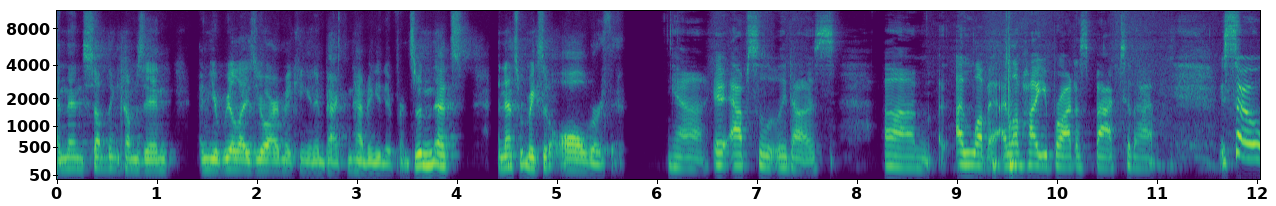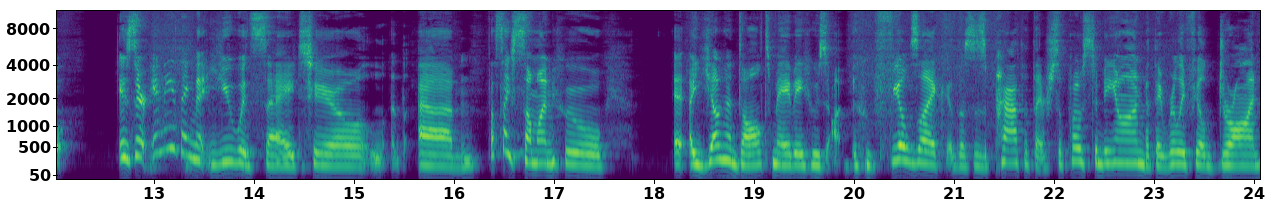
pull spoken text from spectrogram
And then something comes in and you realize you are making an impact and having a difference. And that's and that's what makes it all worth it. Yeah, it absolutely does. Um, I love it. I love how you brought us back to that. So, is there anything that you would say to, um, let's say, someone who, a young adult maybe, who's who feels like this is a path that they're supposed to be on, but they really feel drawn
